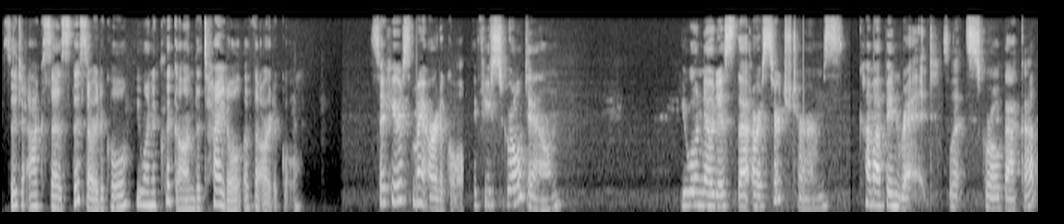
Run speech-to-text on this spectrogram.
So to access this article, you want to click on the title of the article. So here's my article. If you scroll down, you will notice that our search terms come up in red. So let's scroll back up.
